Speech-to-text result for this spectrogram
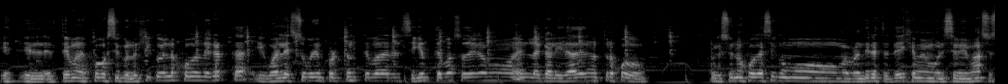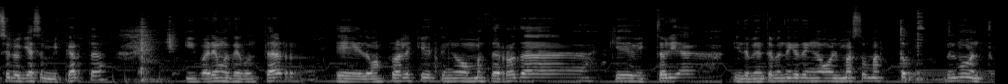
El, el- el tema del juego psicológico en los juegos de cartas igual es súper importante para dar el siguiente paso, digamos, en la calidad de nuestro juego. Porque si uno juega así como me aprendí la estrategia, me memoricé mi mazo, sé lo que hacen mis cartas, y paremos de contar, eh, lo más probable es que tengamos más derrotas que victorias, independientemente de que tengamos el mazo más top del momento.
